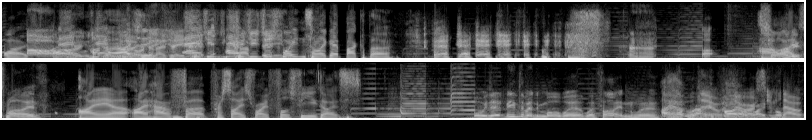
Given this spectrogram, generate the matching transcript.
Why? Oh, you hold actually. Could you, could you just wait until I get back there? been. Shall Uh, I I- be Smythe? I uh, I have uh, precise rifles for you guys. Oh, we don't need them anymore. We're we're fine. We're. I have there, there are rifle. some now.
